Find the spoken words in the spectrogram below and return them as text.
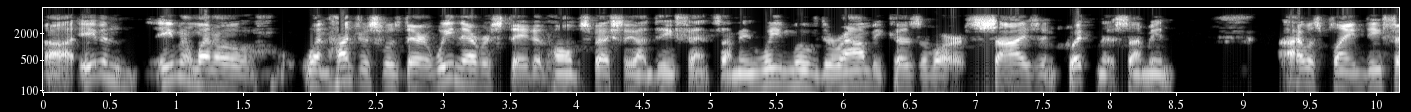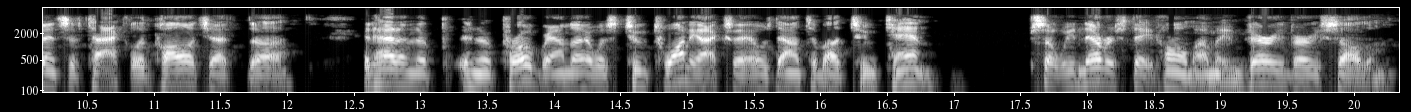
uh, even even when uh, when Huntress was there, we never stayed at home, especially on defense. I mean, we moved around because of our size and quickness. I mean, I was playing defensive tackle at college at uh, it had in the in the program that I was 220. Actually, I was down to about 210. So we never stayed home. I mean, very very seldom.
